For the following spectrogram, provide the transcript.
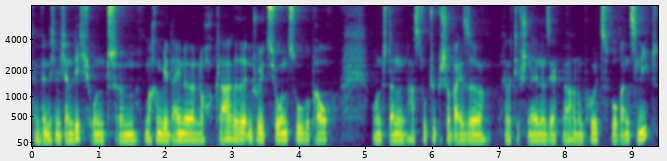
dann wende ich mich an dich und ähm, mache mir deine noch klarere Intuition zu Gebrauch und dann hast du typischerweise relativ schnell einen sehr klaren Impuls, woran es liegt.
